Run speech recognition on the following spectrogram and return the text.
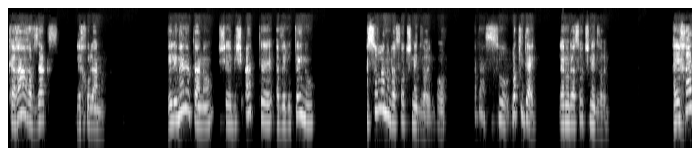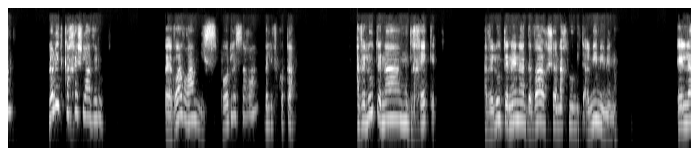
קרא הרב זקס לכולנו, ולימד אותנו שבשעת אה, אבלותנו אסור לנו לעשות שני דברים, או יודע, אסור, לא כדאי לנו לעשות שני דברים. האחד, לא להתכחש לאבלות. ויבוא אברהם לספוד לשרה ולבכותה. אבלות אינה מודחקת, אבלות איננה דבר שאנחנו מתעלמים ממנו, אלא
